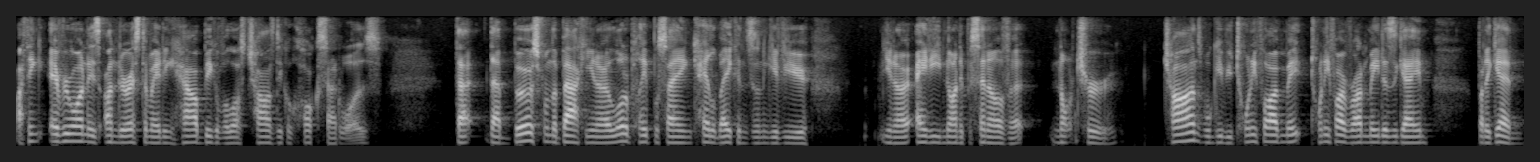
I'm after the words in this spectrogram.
I think everyone is underestimating how big of a loss Charnze Nicoll-Klokstad was. That that burst from the back, you know, a lot of people saying Caleb Aekins going to give you, you know, 80, 90% of it. Not true. Charnze will give you 25, 25 run meters a game, but again,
